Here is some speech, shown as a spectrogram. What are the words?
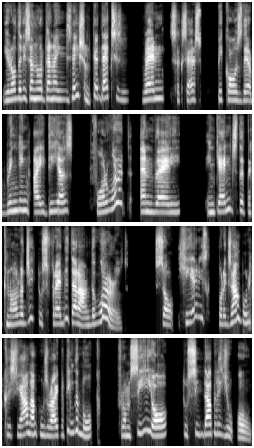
You know, there is an organization, TEDx is very successful because they're bringing ideas forward and they engage the technology to spread it around the world. So here is, for example, Christiana, who's writing the book from CEO to CWO.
